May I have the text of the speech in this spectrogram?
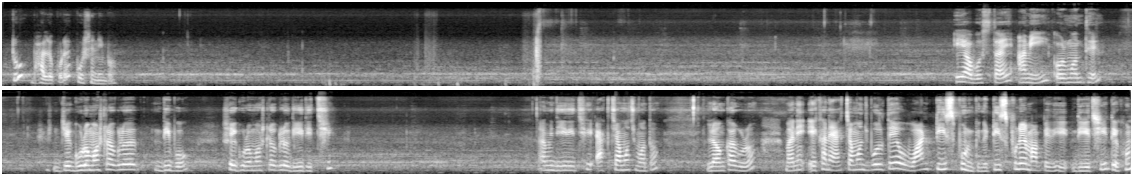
একটু ভালো করে কষে নিব। এই অবস্থায় আমি ওর মধ্যে যে গুঁড়ো মশলাগুলো দিব, সেই গুঁড়ো মশলাগুলো দিয়ে দিচ্ছি। আমি দিয়ে দিচ্ছি এক চামচ মতো লঙ্কা গুঁড়ো। মানে এখানে এক চামচ বলতে ওয়ান টিস্পুন কিন্তু টিস্পুনের মাপে দিয়ে, দিয়েছি, দেখুন।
